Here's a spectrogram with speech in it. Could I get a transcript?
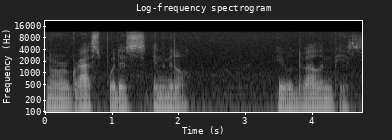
nor grasp what is in the middle he will dwell in peace.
